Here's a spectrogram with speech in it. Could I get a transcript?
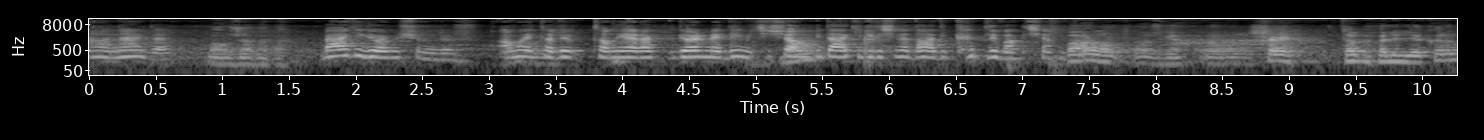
Aa nerede? Bolcada'da. Belki görmüşümdür. Ama tabii tanıyarak görmediğim için şu an Ben- bir dahaki gidişine daha dikkatli bakacağım. Pardon Özge. Ee, şey tabii Halil Yakar'ın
